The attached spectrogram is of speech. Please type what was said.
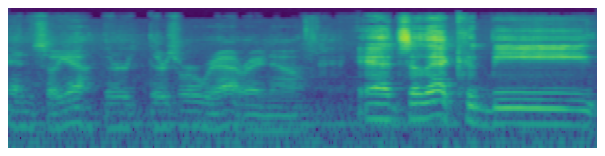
and so yeah there there's where we're at right now And so that could be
